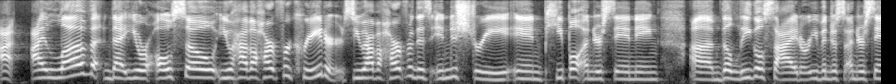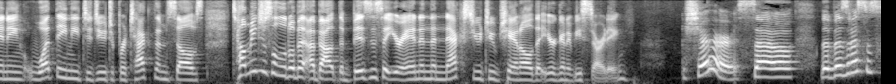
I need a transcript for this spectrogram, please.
I, I love that you're also you have a heart for creators. You have a heart for this industry in people understanding um, the legal side or even just understanding what they need to do to protect themselves. Tell me just a little bit about the business that you're in and the next YouTube channel that you're going to be starting. Sure. So the business is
